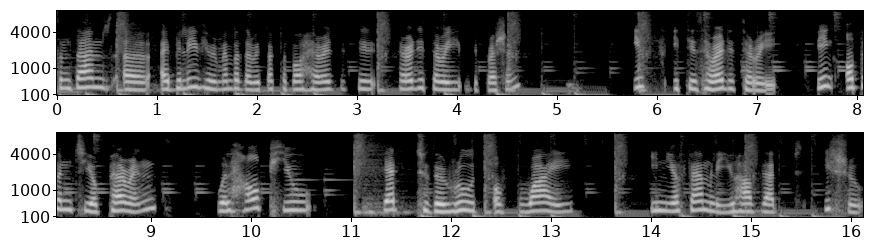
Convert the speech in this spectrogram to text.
Sometimes, uh, I believe you remember that we talked about hereditary, hereditary depression. If it is hereditary, being open to your parents will help you get to the root of why in your family you have that issue,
